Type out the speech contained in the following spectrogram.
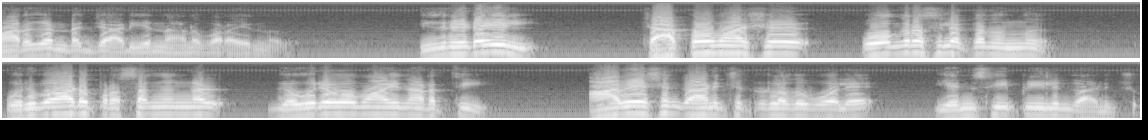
മറുകണ്ഠം ചാടിയെന്നാണ് പറയുന്നത്. ഇതിനിടയിൽ ചാക്കോമാഷ് കോൺഗ്രസിലൊക്കെ നിന്ന് ഒരുപാട് പ്രസംഗങ്ങൾ ഗൗരവമായി നടത്തി ആവേശം കാണിച്ചിട്ടുള്ളതുപോലെ എൻ സി പിയിലും കാണിച്ചു.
